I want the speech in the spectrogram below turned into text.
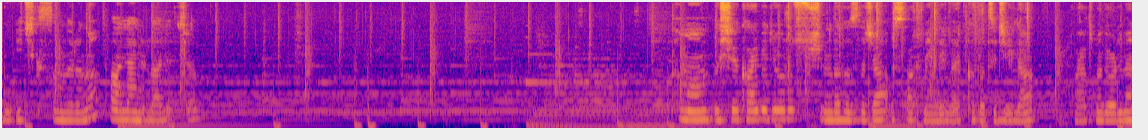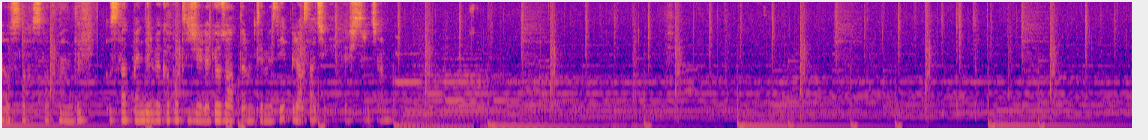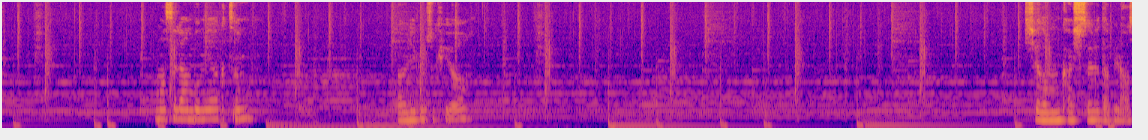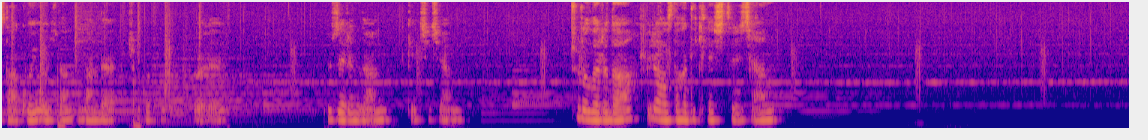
Bu iç kısımlarını eyelinerla halledeceğim. Tamam, ışığı kaybediyoruz. Şimdi hızlıca ıslak mendil ve kapatıcıyla Hayatımda gördüğüm en ıslak ıslak mendil. Islak mendil ve kapatıcıyla göz altlarımı temizleyip biraz daha çekikleştireceğim. Masa lambamı yaktım. Öyle gözüküyor. Shallow'un kaşları da biraz daha koyu o yüzden ben de çok hafif böyle üzerinden geçeceğim. Şuraları da biraz daha dikleştireceğim.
